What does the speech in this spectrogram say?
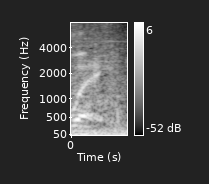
Way.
